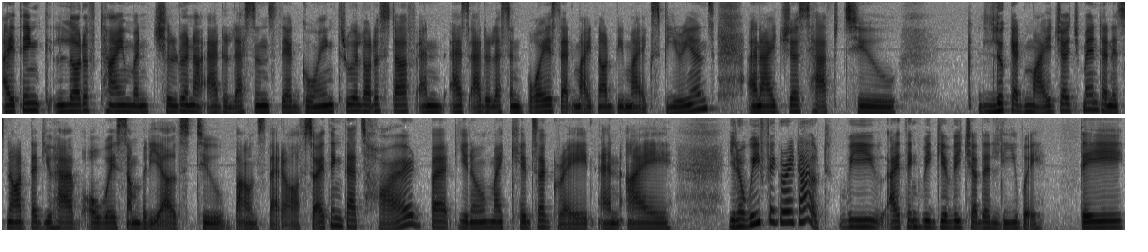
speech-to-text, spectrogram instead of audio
I think a lot of time when children are adolescents, they're going through a lot of stuff, and as adolescent boys, that might not be my experience, and I just have to look at my judgment and it's not that you have always somebody else to bounce that off. So i think that's hard but you know my kids are great and i you know we figure it out. We i think we give each other leeway they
